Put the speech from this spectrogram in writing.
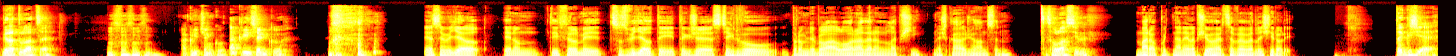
gratulace. a klíčenku? A klíčenku. Já jsem viděl jenom ty filmy, co jsi viděl ty, takže z těch dvou pro mě byla Laura Dern lepší než Scarlett Johansson. Souhlasím. Maro, pojď na nejlepšího herce ve vedlejší roli. Takže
